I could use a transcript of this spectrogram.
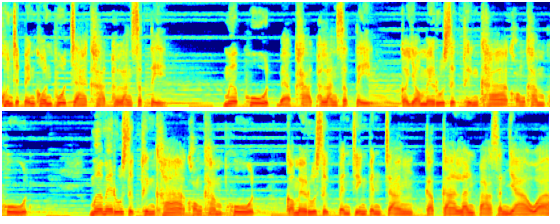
คุณจะเป็นคนพูดจาขาดพลังสติ เมื่อพูดแบบขาดพลังสติ ก็ย่อมไม่รู้สึกถึงค่าของคำพูด เมื่อไม่รู้สึกถึงค่าของคำพูดก็ไม่รู้สึกเป็นจริงเป็นจังกับการลั่นปากสัญญาว่า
